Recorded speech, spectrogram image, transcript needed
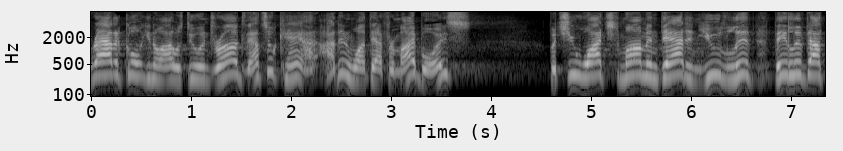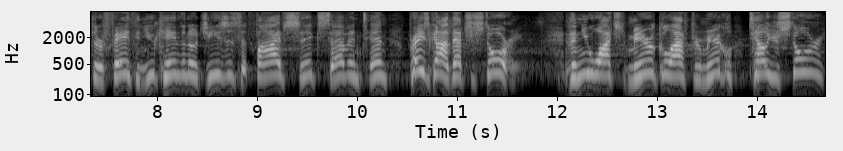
radical, you know, I was doing drugs. That's okay. I, I didn't want that for my boys but you watched mom and dad and you lived, they lived out their faith and you came to know Jesus at five, six, seven, ten. Praise God, that's your story. And then you watched miracle after miracle. Tell your story.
